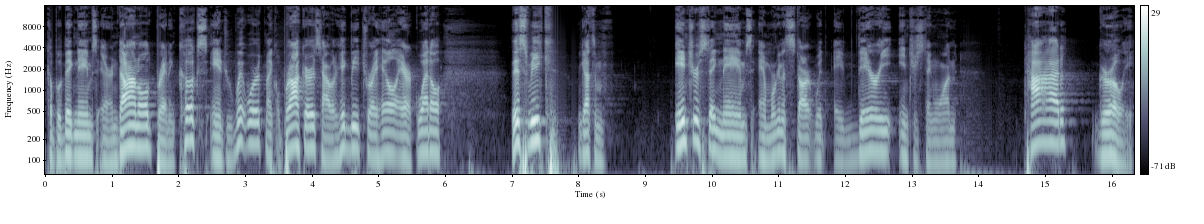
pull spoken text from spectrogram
a couple of big names: Aaron Donald, Brandin Cooks, Andrew Whitworth, Michael Brockers, Tyler Higbee, Troy Hill, Eric Weddle. This week we got some interesting names, and we're going to start with a very interesting one. Todd Gurley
